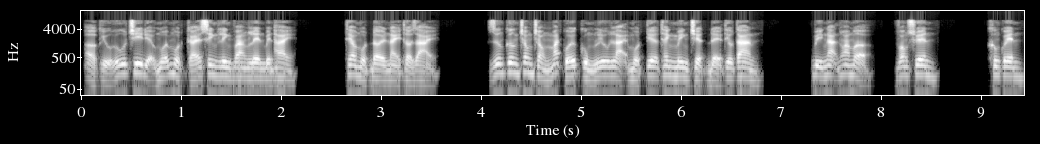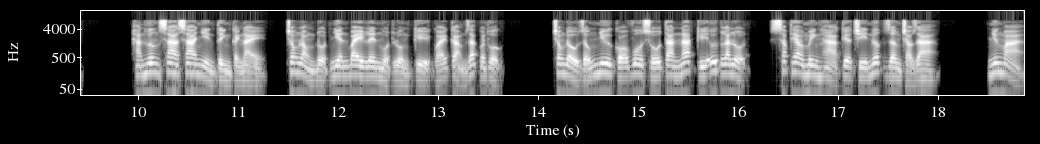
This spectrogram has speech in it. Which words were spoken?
ở cựu u chi địa mỗi một cái sinh linh vang lên bên hai. Theo một đời này thở dài, dương cương trong tròng mắt cuối cùng lưu lại một tia thanh minh triệt để tiêu tan. Bị ngạn hoa mở, vong xuyên, không quên hàn hương xa xa nhìn tình cảnh này, trong lòng đột nhiên bay lên một luồng kỳ quái cảm giác quen thuộc. Trong đầu giống như có vô số tan nát ký ức lan lộn, sắp theo minh hà kia trí nước dâng trào ra. Nhưng mà,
